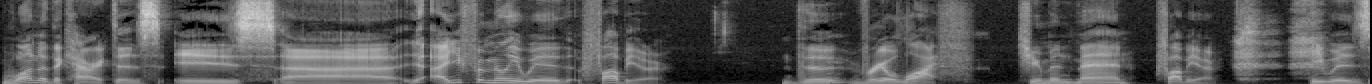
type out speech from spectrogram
One of the characters is uh, are you familiar with Fabio? The real life human man Fabio. He was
